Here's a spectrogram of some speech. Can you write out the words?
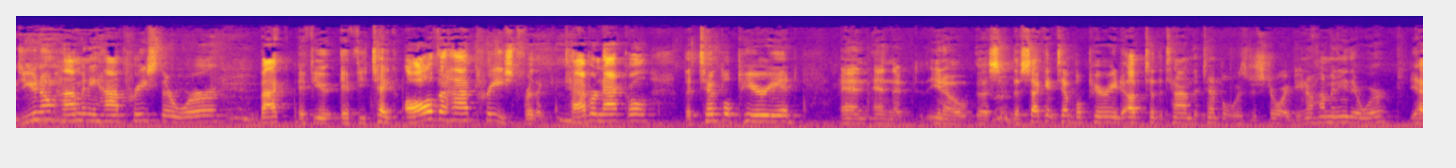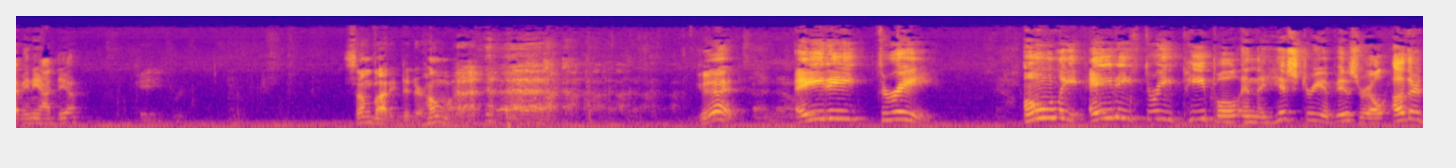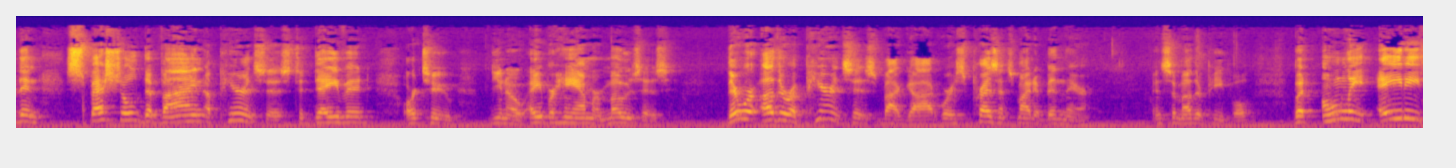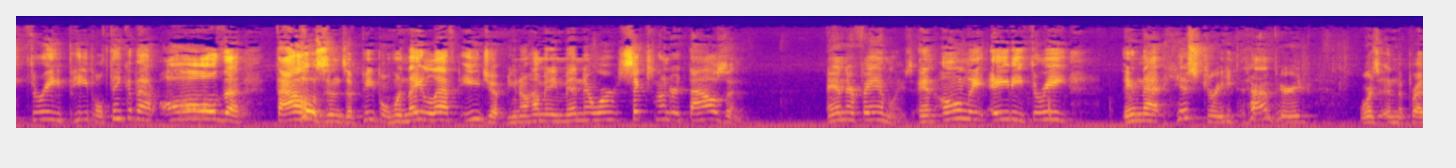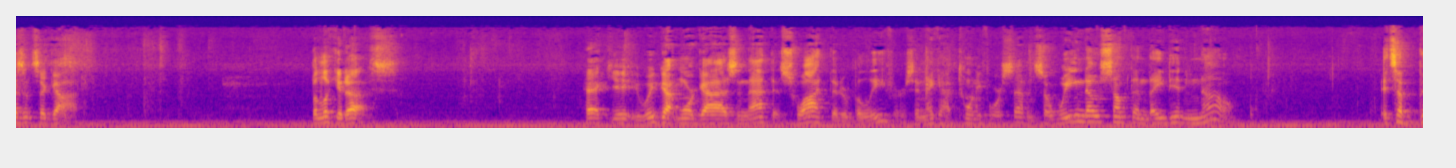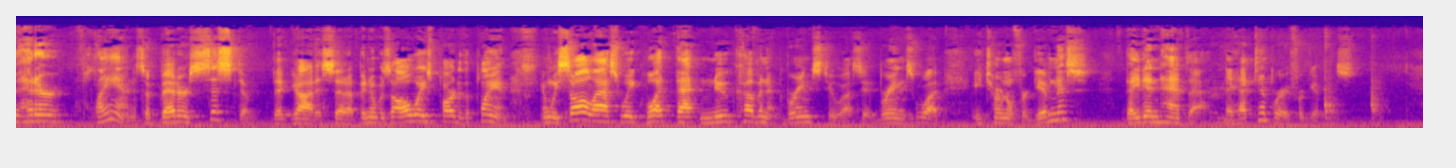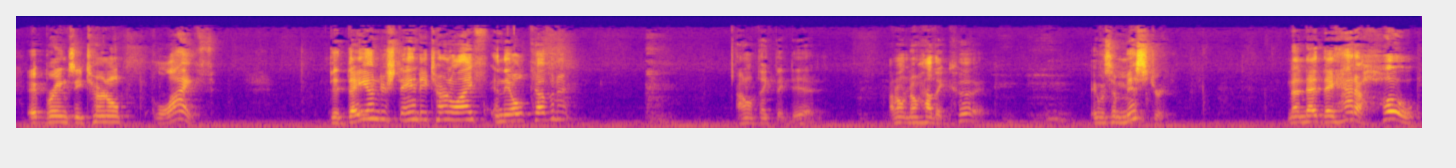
Do you know how many high priests there were back? If you if you take all the high priests for the tabernacle, the temple period, and and the you know the, the second temple period up to the time the temple was destroyed. Do you know how many there were? Do you have any idea? Eighty-three. Somebody did their homework. Good. Eighty-three. Only 83 people in the history of Israel, other than special divine appearances to David or to, you know, Abraham or Moses, there were other appearances by God where his presence might have been there and some other people. But only 83 people. Think about all the thousands of people. When they left Egypt, you know how many men there were? 600,000 and their families. And only 83 in that history time period was in the presence of God. But look at us. Heck, we've got more guys than that that SWAT that are believers, and they got 24 7. So we know something they didn't know. It's a better plan. It's a better system that God has set up. And it was always part of the plan. And we saw last week what that new covenant brings to us. It brings what? Eternal forgiveness, they didn't have that, they had temporary forgiveness. It brings eternal life. Did they understand eternal life in the Old Covenant? I don't think they did. I don't know how they could. It was a mystery. Now, they had a hope,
